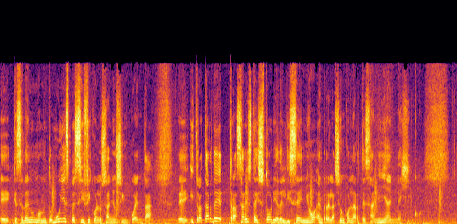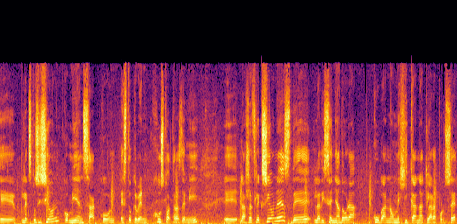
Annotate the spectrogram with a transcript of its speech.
eh, que se da en un momento muy específico en los años 50, eh, y tratar de trazar esta historia del diseño en relación con la artesanía en México. Eh, la exposición comienza con esto que ven justo atrás de mí, las reflexiones de la diseñadora cubano-mexicana Clara Porcet,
